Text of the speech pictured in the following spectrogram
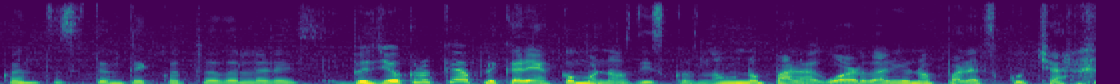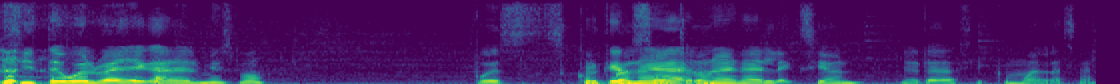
cuánto? ¿74 dólares? Pues yo creo que aplicarían como en los discos, ¿no? Uno para guardar y uno para escuchar. Y si te vuelve a llegar el mismo, Pues porque no era, otro. no era elección, era así como al azar.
